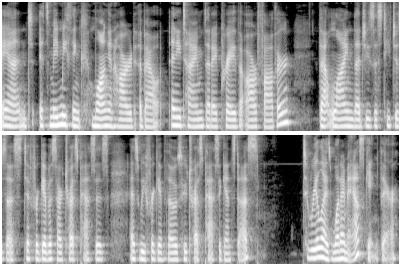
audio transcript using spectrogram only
And it's made me think long and hard about any time that I pray the Our Father, that line that Jesus teaches us to forgive us our trespasses as we forgive those who trespass against us. To realize what I'm asking there,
